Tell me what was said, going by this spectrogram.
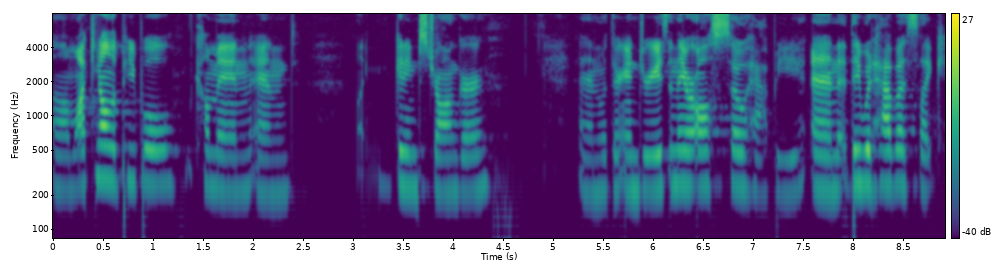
um, watching all the people come in and like getting stronger and with their injuries, and they were all so happy. And they would have us like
